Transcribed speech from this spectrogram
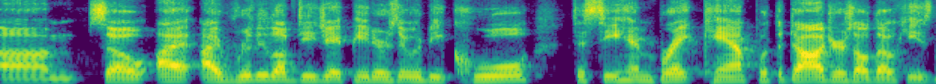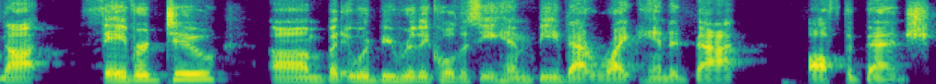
Um, so I I really love DJ Peters. It would be cool to see him break camp with the Dodgers, although he's not favored to. Um, but it would be really cool to see him be that right-handed bat off the bench.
